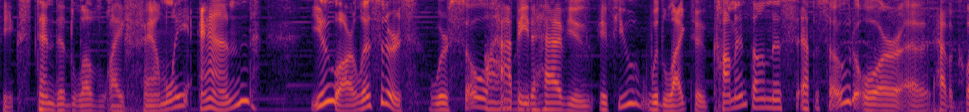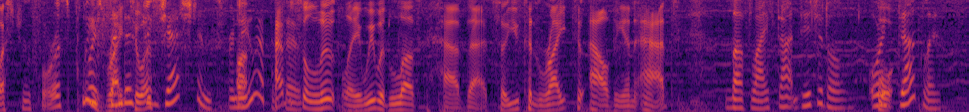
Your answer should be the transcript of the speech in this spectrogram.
the extended Love Life family, and you, our listeners. We're so Always. happy to have you. If you would like to comment on this episode or uh, have a question for us, please write to us. suggestions for uh, new episodes. Absolutely. We would love to have that. So you can write to Albion at lovelife.digital or, or Douglas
